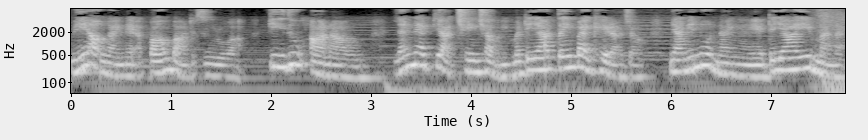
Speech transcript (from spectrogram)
မင်းအောင်နိုင်တဲ့အပေါင်းပါတစုတို့ကပြည်သူအာဏာကိုလက်နက်ပြချင်းချောက်ပြီးမတရားသိမ်းပိုက်ခဲ့တာကြောင့်ညာမင်းတို့နိုင်ငံရဲ့တရားရေးမှန်တယ်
